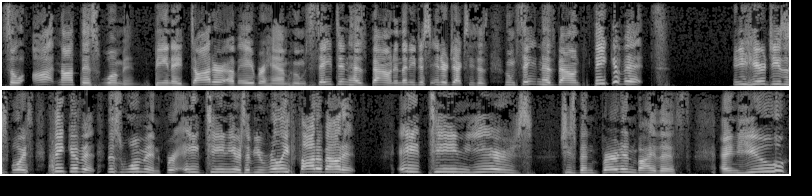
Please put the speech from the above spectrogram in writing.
So ought not this woman, being a daughter of Abraham, whom Satan has bound, and then he just interjects, he says, whom Satan has bound, think of it! And you hear Jesus' voice, think of it. This woman for 18 years. Have you really thought about it? 18 years. She's been burdened by this. And you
